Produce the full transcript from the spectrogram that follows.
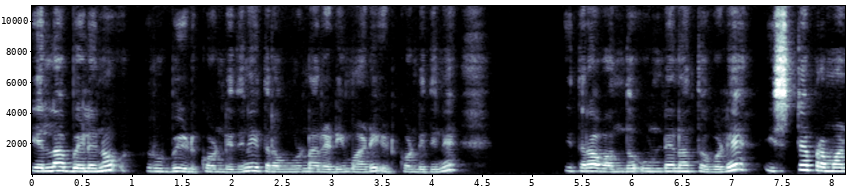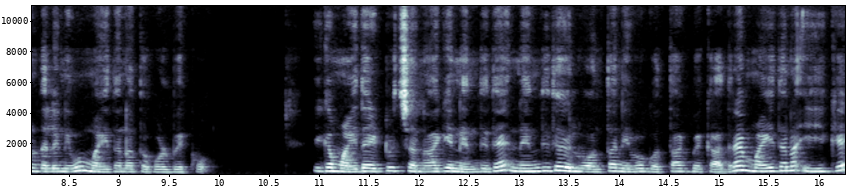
ಎಲ್ಲ ಬೇಳೆನೂ ರುಬ್ಬಿ ಇಟ್ಕೊಂಡಿದ್ದೀನಿ. ಈ ಥರ ಹೂರ್ಣ ರೆಡಿ ಮಾಡಿ ಇಟ್ಕೊಂಡಿದ್ದೀನಿ. ಈ ಥರ ಒಂದು ಉಂಡೆನ ತಗೊಳ್ಳಿ. ಇಷ್ಟೇ ಪ್ರಮಾಣದಲ್ಲಿ ನೀವು ಮೈದಾನ ತೊಗೊಳ್ಬೇಕು. ಈಗ ಮೈದಾ ಇಟ್ಟು ಚೆನ್ನಾಗಿ ನೆಂದಿದೆ. ನೆಂದಿದೆಯೋ ಇಲ್ವೋ ಅಂತ ನೀವು ಗೊತ್ತಾಗಬೇಕಾದ್ರೆ ಮೈದಾನ ಹೀಗೆ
